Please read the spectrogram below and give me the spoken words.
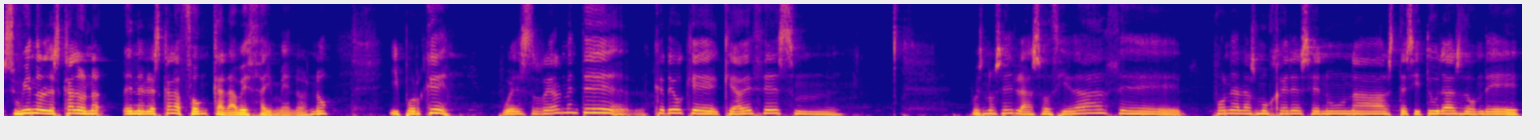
subiendo el escala en el escalafón cada vez hay menos, ¿no? ¿Y por qué? Pues realmente creo que, a veces, mm, pues no sé, la sociedad eh, pone a las mujeres en unas tesituras donde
